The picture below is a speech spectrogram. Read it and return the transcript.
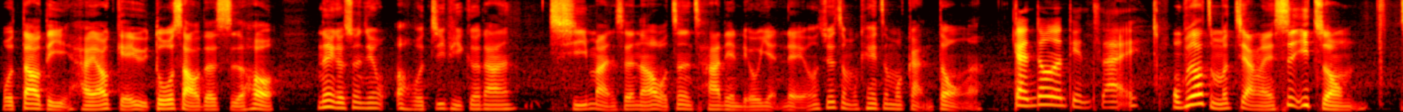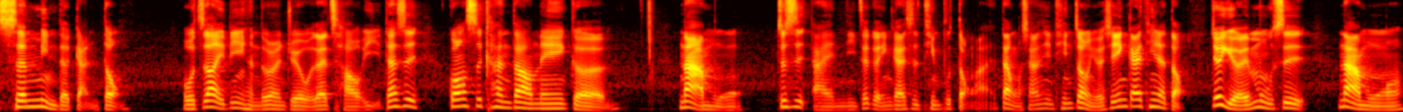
我到底还要给予多少的时候，那个瞬间哦，我鸡皮疙瘩起满身，然后我真的差点流眼泪。我觉得怎么可以这么感动啊？感动的点在，我不知道怎么讲，哎，是一种生命的感动。我知道一定很多人觉得我在超意，但是光是看到那个纳摩，就是哎，你这个应该是听不懂啊，但我相信听众有些应该听得懂。就有一幕是纳摩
